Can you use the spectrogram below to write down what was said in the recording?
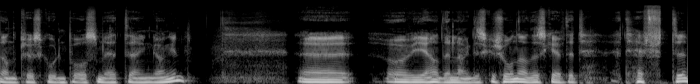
Landbrukshøgskolen på Ås, som det het den gangen. Eh, og vi hadde en lang diskusjon. Jeg hadde skrevet et, et, hefte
